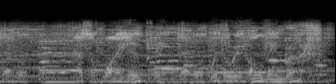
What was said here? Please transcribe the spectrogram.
devil, has a wide opening, devil, with a revolving brush.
